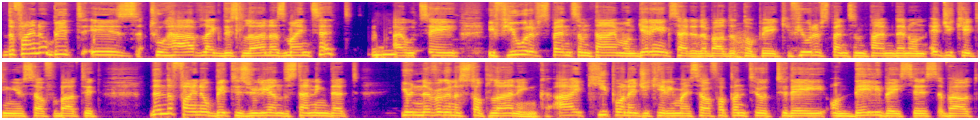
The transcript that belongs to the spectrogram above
the final bit is to have like this learner's mindset. Mm-hmm. I would say if you would have spent some time on getting excited about the topic, if you would have spent some time then on educating yourself about it, then the final bit is really understanding that you're never going to stop learning. I keep on educating myself up until today on daily basis about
